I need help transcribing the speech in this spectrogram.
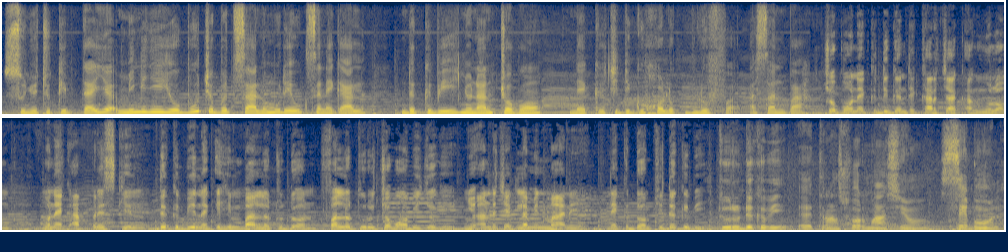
Suñu tukkib tey mi ngi ñuy yóbbu ca bët saalumu réewuk Sénégal. Dëkk bi ñu naan Cobon nekk ci diggu xoluk Assane Ba. Cobon nekk diggante ak Mulomp mu nekk ab presqu'île. Dëkk bii nag Ihimban la tuddoon. Fan la turu Cobon bi jóge. Ñu ànd ceeg Lamine Mané nekk doom ci dëkk bi. Turu dëkk bi transformation c'est bon la.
